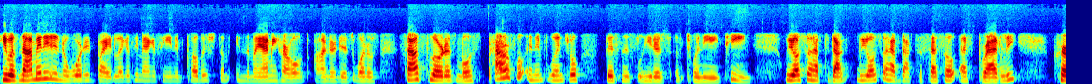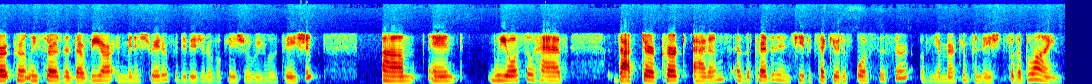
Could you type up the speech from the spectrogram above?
He was nominated and awarded by Legacy Magazine and published in the Miami Herald, honored as one of South Florida's most powerful and influential business leaders of 2018. We also have, doc, we also have Dr. Cecil F. Bradley, currently serves as our VR administrator for Division of Vocational Rehabilitation. Um, and we also have Dr. Kirk Adams as the President and Chief Executive Officer of the American Foundation for the Blind.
